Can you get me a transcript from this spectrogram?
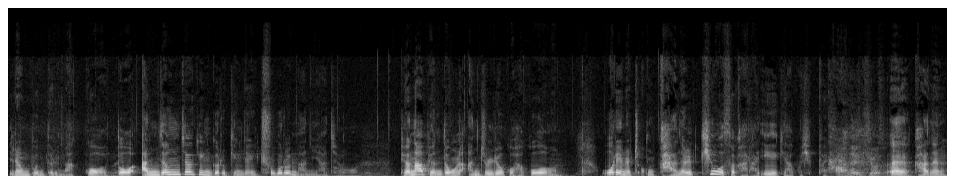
이런 분들 맞고 또 안정적인 거를 굉장히 추구를 많이 하죠. 어. 변화 변동을 안 주려고 하고 올해는 조금 간을 키워서 가라 이 얘기하고 싶어요. 간을 키워서. 네, 간을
